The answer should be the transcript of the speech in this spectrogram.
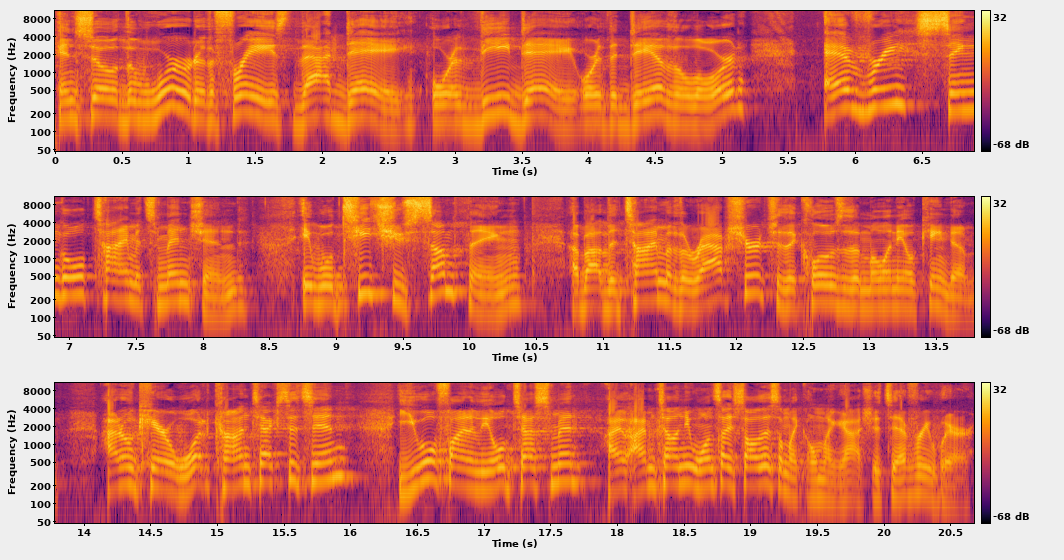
And so the word or the phrase that day or the day or the day of the Lord Every single time it's mentioned, it will teach you something about the time of the rapture to the close of the millennial kingdom. I don't care what context it's in, you will find in the Old Testament. I, am telling you, once I saw this, I'm like, oh my gosh, it's everywhere.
